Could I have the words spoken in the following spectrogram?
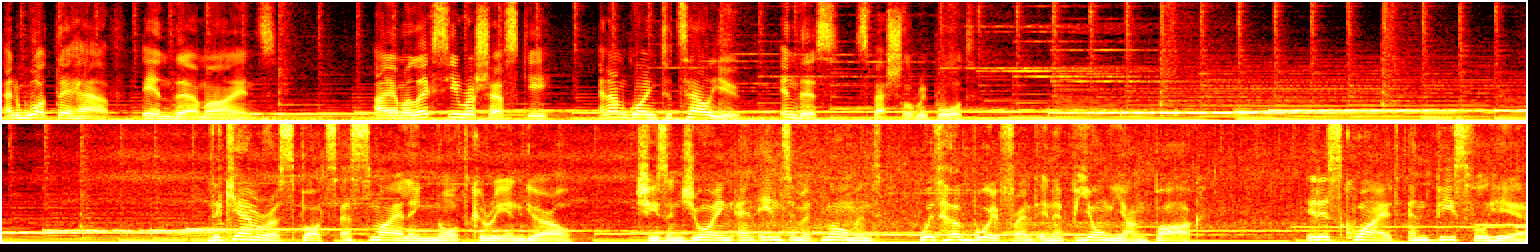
and what they have in their minds. I am Alexei Rashevsky, and I'm going to tell you in this special report. The camera spots a smiling North Korean girl. She's enjoying an intimate moment with her boyfriend in a Pyongyang park. It is quiet and peaceful here,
